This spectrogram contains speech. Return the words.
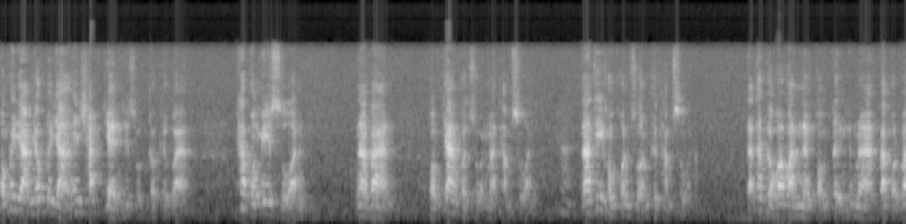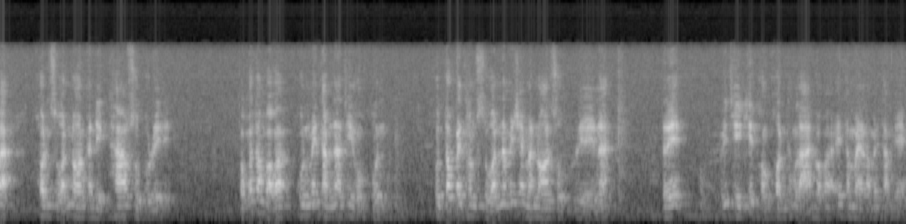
ผมพยายามยกตัวอย่างให้ชัดเจนที่สุดก็คือว่า ถ้าผมมีสวนหน้าบ้าน ผมจ้างคนสวนมาทำสวนค่ะหน้าที่ของคนสวนคือทำสวน แต่ถ้าเกิดว่าวันหนึ่งผมตื่นขึ้นมา ปรากฏว่าคนสวนนอนกระดิกเท้าสูบบุหรี่ผมก็ต้องบอกว่าคุณไม่ทำหน้าที่ของคุณ คุณต้องไปทำสวนนะไม่ใช่มานอนสูบบุหรี่นะทีนี้วิธีคิดของคนทั้งหลายบอกว่าเอ๊ะทำไมเราไม่ทำเอง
